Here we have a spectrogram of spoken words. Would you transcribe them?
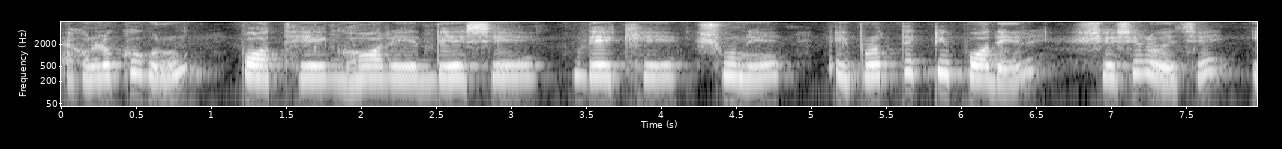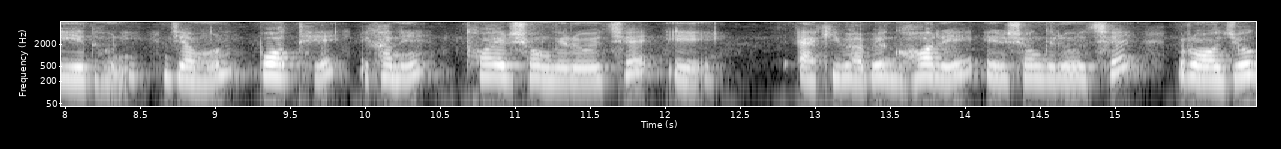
এখন লক্ষ্য করুন, পথে, ঘরে, দেশে, দেখে, শুনে এই প্রত্যেকটি পদের শেষে রয়েছে এ ধ্বনি, যেমন, পথে, এখানে থয়ের সঙ্গে রয়েছে এ। একইভাবে ঘরে এর সঙ্গে রয়েছে রযোগ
